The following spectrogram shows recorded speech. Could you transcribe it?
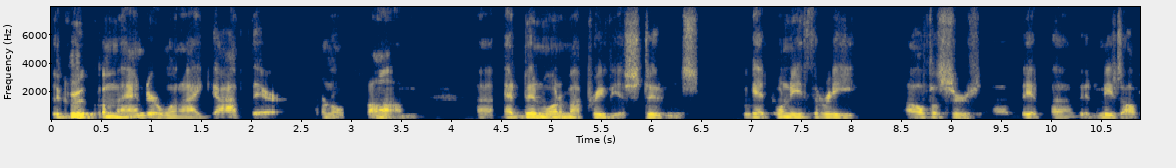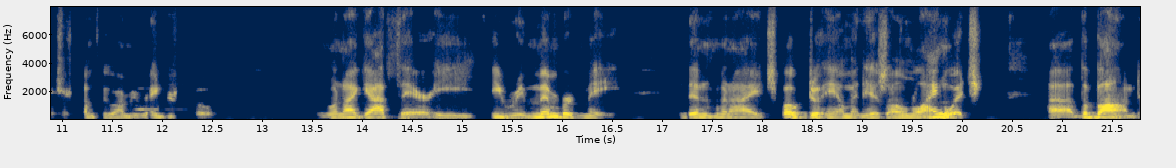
The group commander, when I got there, Colonel Tom, uh, had been one of my previous students. We had 23 officers, uh, uh, Vietnamese officers come through Army Ranger School. When I got there, he he remembered me. Then when I spoke to him in his own language, uh, the bond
